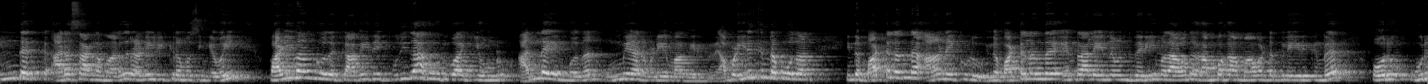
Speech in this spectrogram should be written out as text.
இந்த அரசாங்கமானது ரணில் விக்ரமசிங்கவை பழிவாங்குவதற்காக இதை புதிதாக உருவாக்கிய ஒன்றும் அல்ல என்பதுதான் உண்மையான விடயமாக இருக்கிறது. அப்படி இருக்கின்ற போதுதான் இந்த பட்டலந்த ஆணைக்குழு இந்த பட்டலந்த என்றால் என்னவென்று தெரியும்? அதாவது கம்பகா மாவட்டத்திலே இருக்கின்ற ஒரு உர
